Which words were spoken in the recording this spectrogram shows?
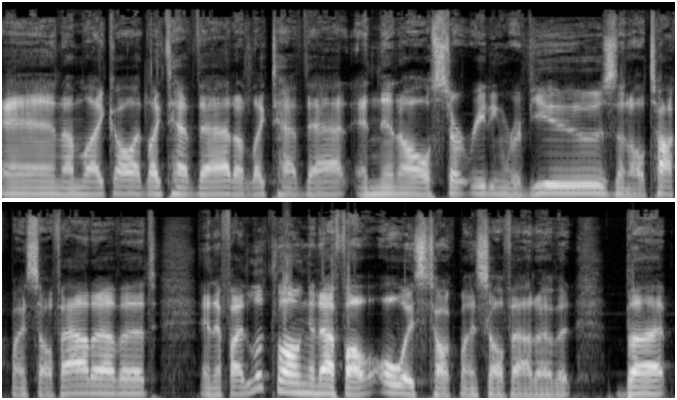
and I'm like, "Oh, I'd like to have that. I'd like to have that." And then I'll start reading reviews and I'll talk myself out of it. And if I look long enough, I'll always talk myself out of it. But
